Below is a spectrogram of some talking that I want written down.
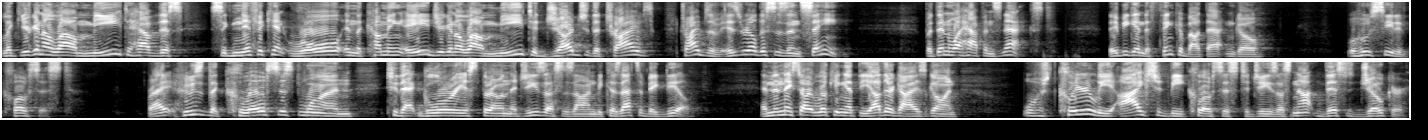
Like, you're going to allow me to have this significant role in the coming age? You're going to allow me to judge the tribes, tribes of Israel? This is insane. But then what happens next? They begin to think about that and go, well, who's seated closest? Right? Who's the closest one to that glorious throne that Jesus is on? Because that's a big deal. And then they start looking at the other guys going, well, clearly I should be closest to Jesus, not this joker,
